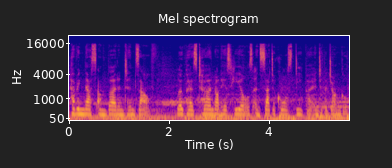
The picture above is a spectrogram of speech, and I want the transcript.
Having thus unburdened himself, Lopez turned on his heels and set a course deeper into the jungle.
